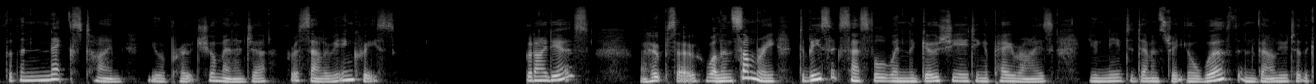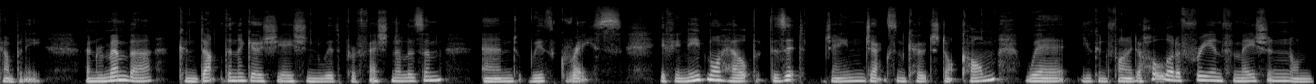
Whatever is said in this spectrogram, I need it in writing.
for the next time you approach your manager for a salary increase. Good ideas? I hope so. Well, in summary, to be successful when negotiating a pay rise, you need to demonstrate your worth and value to the company. And remember, conduct the negotiation with professionalism and with grace. If you need more help, visit janejacksoncoach.com where you can find a whole lot of free information on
